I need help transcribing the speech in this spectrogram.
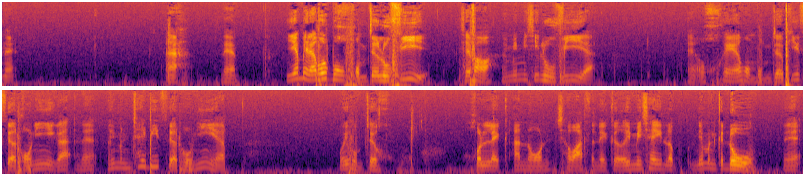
เนี่ยอะเนี่ยเยี่ยมไปแล้วพวกผมเจอลูฟี่ใช่เปล่าวะไม่ไม่ใช่ลูฟี่อะเนี่ยโอเคครับผมผมเจอพี่เสือโทนี่อีกแล้วนะเฮ้ยมันใช่พี่เสือโทนี่อะเฮ้ยผมเจอคนเหล็กอานนท์ชวัตสเนเกอร์เอ้ยไม่ใช่ระนี่มันกระดูกเนี่ย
